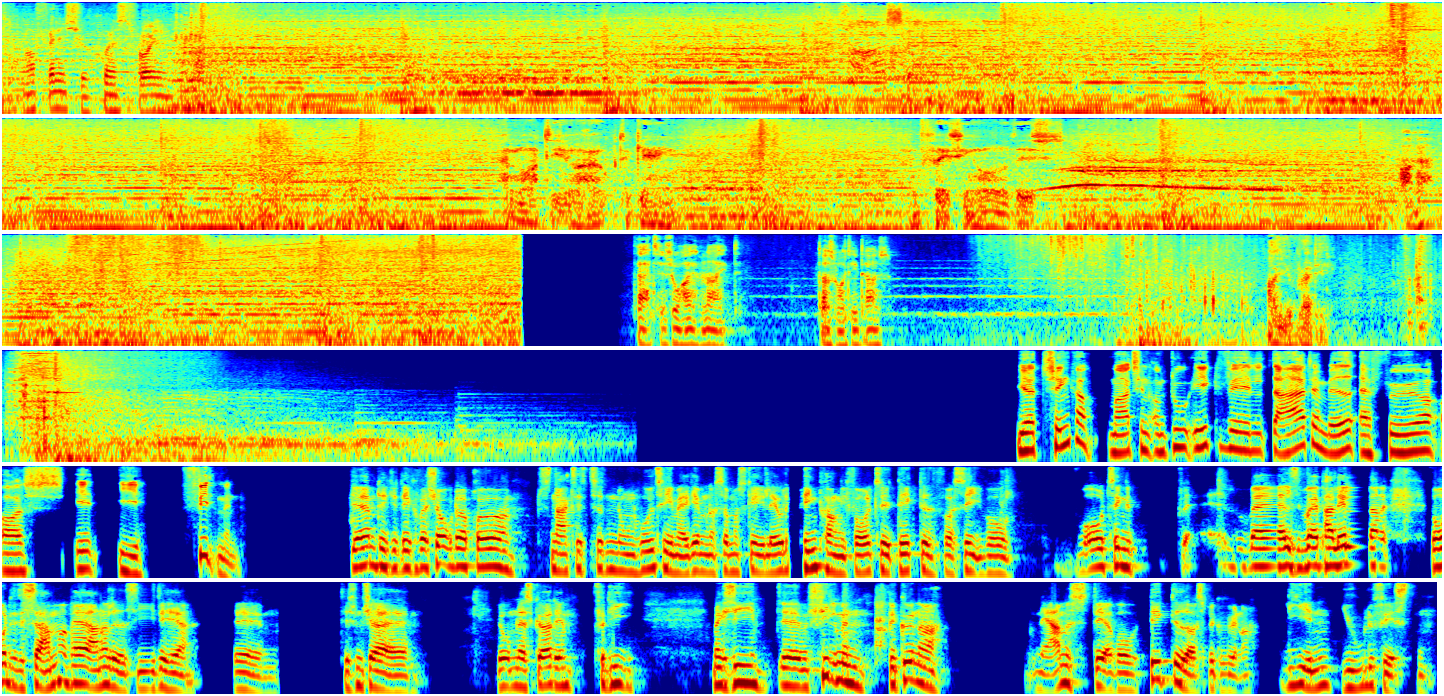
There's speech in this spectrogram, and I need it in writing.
I'll finish your quest for you. And what do you hope to gain from facing all of this? Honor. That is why a knight does what he does. Are you ready? Jeg tænker, Martin, om du ikke vil starte med at føre os ind i filmen. Ja, det, det kan være sjovt at prøve at snakke til sådan nogle hovedtemaer igennem, og så måske lave lidt pingpong i forhold til digtet, for at se, hvor, hvor tingene, hvad, altså, hvad er parallellerne, hvor er det det samme, og hvad er anderledes i det her. Øh, det synes jeg er, jo, men lad os gøre det, fordi man kan sige, øh, filmen begynder nærmest der, hvor digtet også begynder, lige inden julefesten.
